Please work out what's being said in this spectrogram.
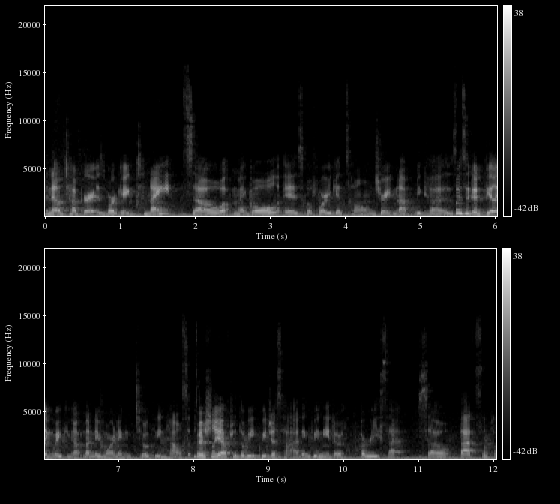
And now Tucker is working tonight. So my goal is before he gets home, straighten up because it was a good feeling waking up Monday morning to a clean house, especially after the week we just had. I think we need a, a reset. So that's the plan.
